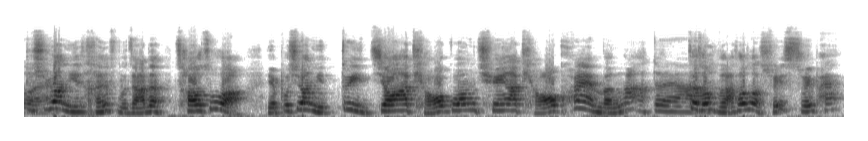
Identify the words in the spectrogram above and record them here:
不需要你很复杂的操作，也不需要你对焦啊、调光圈啊、调快门啊，对啊，各种复杂操作随时随拍。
